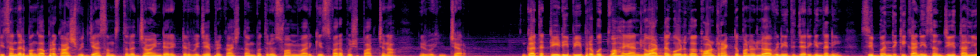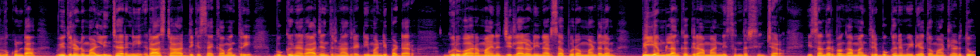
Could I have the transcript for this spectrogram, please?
ఈ సందర్భంగా ప్రకాష్ విద్యా సంస్థల జాయింట్ డైరెక్టర్ విజయప్రకాష్ దంపతులు స్వామివారికి స్వరపుష్పార్చన నిర్వహించారు. గత టీడీపీ ప్రభుత్వ హయాంలో అడ్డగోలుగా కాంట్రాక్టు పనుల్లో అవినీతి జరిగిందని సిబ్బందికి కనీసం జీతాలు ఇవ్వకుండా విధులను మళ్ళించారని రాష్ట్ర ఆర్థిక శాఖ మంత్రి బుగ్గన రాజేంద్రనాథ్ రెడ్డి మండిపడ్డారు. గురువారం ఆయన జిల్లాలోని నర్సాపురం మండలం పిఎం లంక గ్రామాన్ని సందర్శించారు. ఈ సందర్భంగా మంత్రి బుగ్గన మీడియాతో మాట్లాడుతూ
